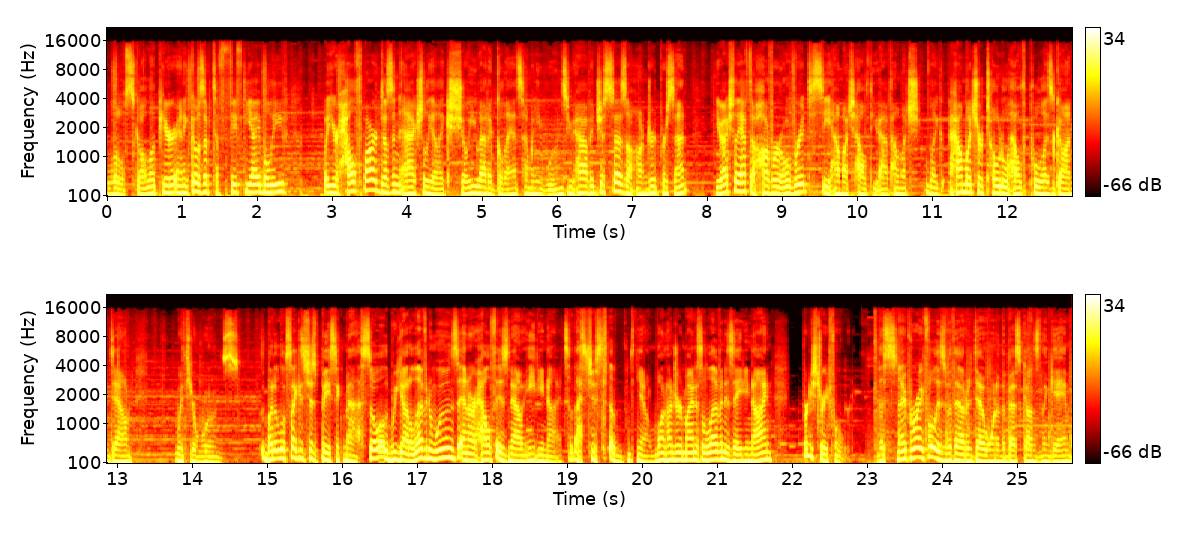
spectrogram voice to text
A little skull up here, and it goes up to 50, I believe. But your health bar doesn't actually like show you at a glance how many wounds you have. It just says 100%. You actually have to hover over it to see how much health you have, how much like how much your total health pool has gone down with your wounds. But it looks like it's just basic math. So we got 11 wounds and our health is now 89. So that's just, a, you know, 100 minus 11 is 89. Pretty straightforward. The sniper rifle is without a doubt one of the best guns in the game.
